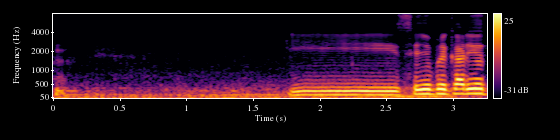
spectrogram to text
y sello precario,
